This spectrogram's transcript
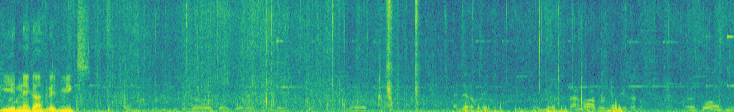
ગીર ને કાંકરેજ મિક્સ આખો નહીં દેખાનો એ તો હશે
